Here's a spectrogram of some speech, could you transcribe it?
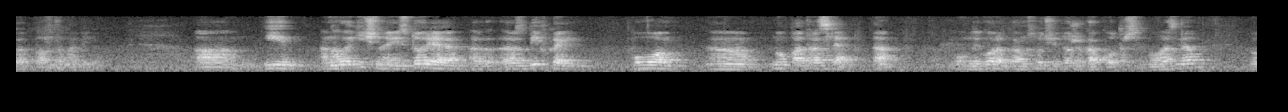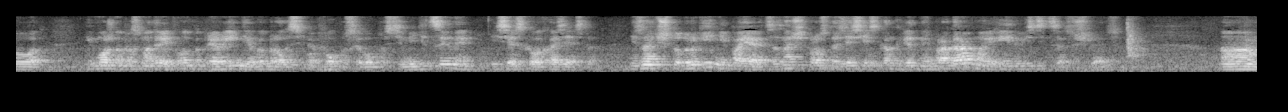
как по автомобилю. А, и аналогичная история разбивкой по, а, ну, по отраслям. Да? Умный город в данном случае тоже как отрасль мы возьмем. Вот. И можно посмотреть, вот, например, Индия выбрала себе фокусы в области медицины и сельского хозяйства. Не значит, что другие не появятся, значит, просто здесь есть конкретные программы и инвестиции осуществляются. А,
